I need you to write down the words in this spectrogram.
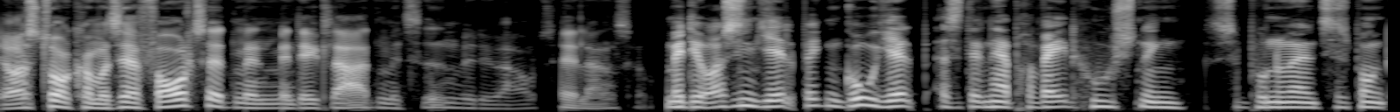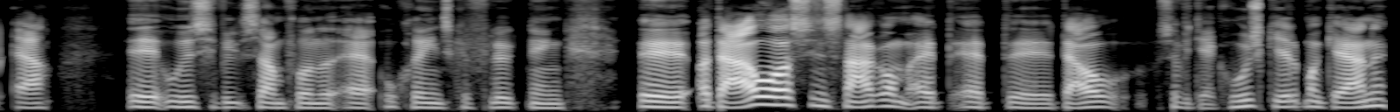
jeg også tror kommer til at fortsætte, men, men det er klart, at med tiden vil det jo aftage langsomt. Men det er også en hjælp, ikke? En god hjælp. Altså den her privat husning, som på nuværende tidspunkt er øh, ude i civilsamfundet af ukrainske flygtninge. Øh, og der er jo også en snak om, at, at øh, der er jo, så vidt jeg kan huske, hjælp mig gerne,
